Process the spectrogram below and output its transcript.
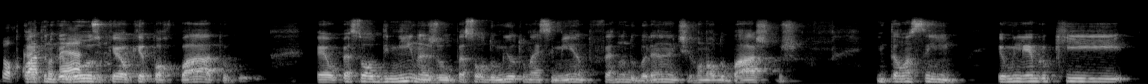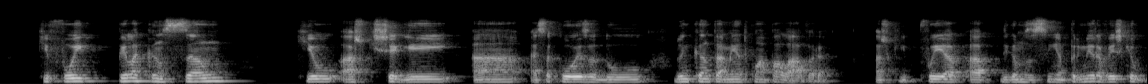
Torquato Caetano Veloso, que é o que Torquato, é, o pessoal de Minas, o pessoal do Milton Nascimento, Fernando Brant, Ronaldo Bastos. Então, assim, eu me lembro que, que foi pela canção que eu acho que cheguei a essa coisa do, do encantamento com a palavra. Acho que foi, a, a, digamos assim, a primeira vez que eu,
